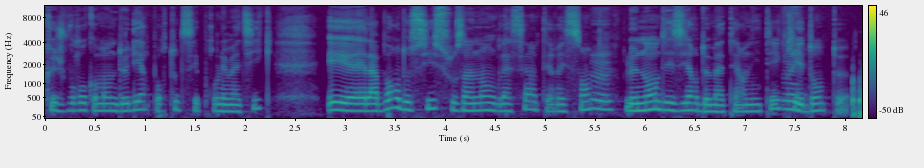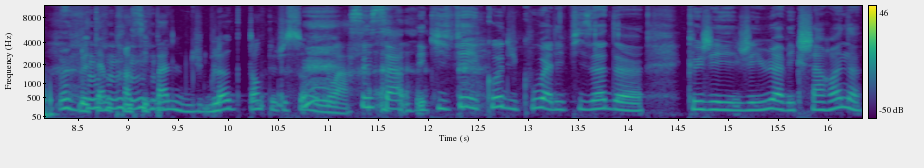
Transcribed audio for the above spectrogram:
que je vous recommande de lire pour toutes ces problématiques. Et elle aborde aussi sous un angle assez intéressant mm. le non-désir de maternité, qui est donc euh, le thème principal du blog Tant que je serai noire. C'est ça, et qui fait écho du coup à l'épisode euh, que j'ai eu avec Sharon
